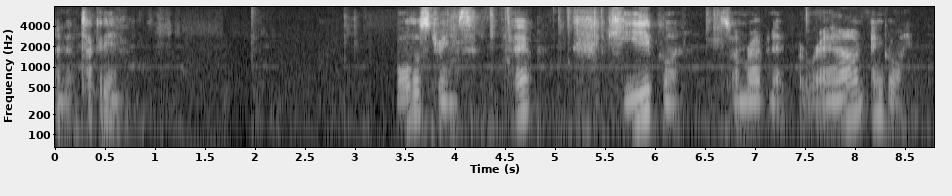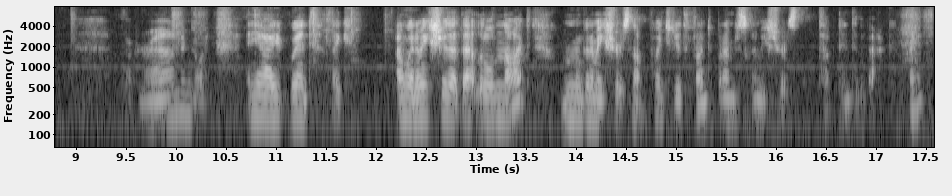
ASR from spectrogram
I'm going to tuck it in. All those strings. Okay. Keep going. So I'm wrapping it around and going. Wrapping around and going. And yeah, I went like I'm going to make sure that that little knot, I'm going to make sure it's not pointed to the front, but I'm just going to make sure it's tucked into the back, right?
